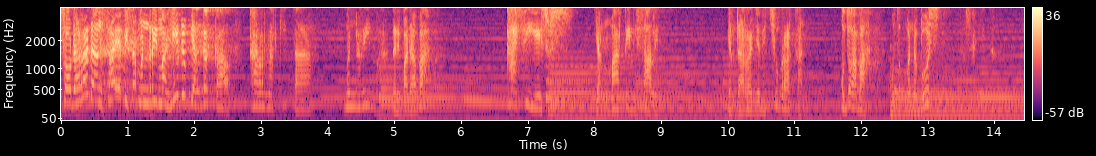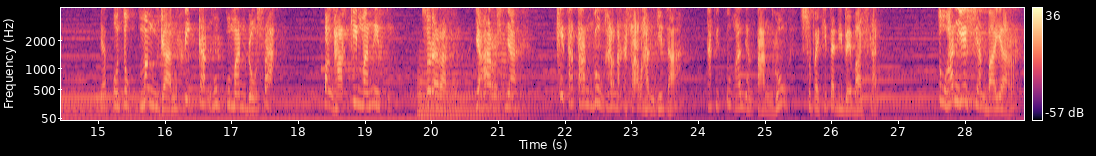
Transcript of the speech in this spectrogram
Saudara dan saya bisa menerima hidup yang kekal karena kita menerima daripada apa? Kasih Yesus yang mati di salib, yang darahnya dicurahkan. Untuk apa? Untuk menebus dosa kita. Ya, untuk menggantikan hukuman dosa, penghakiman itu. Saudara, yang harusnya kita tanggung karena kesalahan kita. Tapi Tuhan yang tanggung supaya kita dibebaskan. Tuhan Yesus yang bayar.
